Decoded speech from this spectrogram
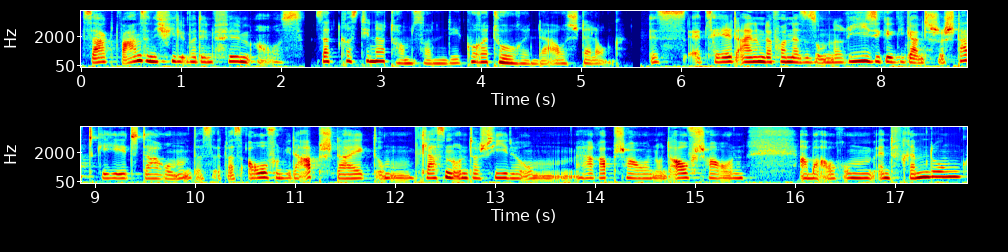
sagt wahnsinnig viel über den Film aus, sagt Christina Thompson, die Kuratorin der Ausstellung. Es erzählt einem davon, dass es um eine riesige, gigantische Stadt geht, darum, dass etwas auf und wieder absteigt, um Klassenunterschiede, um Herabschauen und Aufschauen, aber auch um Entfremdung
